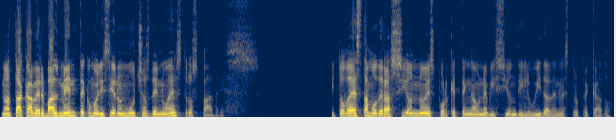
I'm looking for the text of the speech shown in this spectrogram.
no ataca verbalmente como lo hicieron muchos de nuestros padres. Y toda esta moderación no es porque tenga una visión diluida de nuestro pecado.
